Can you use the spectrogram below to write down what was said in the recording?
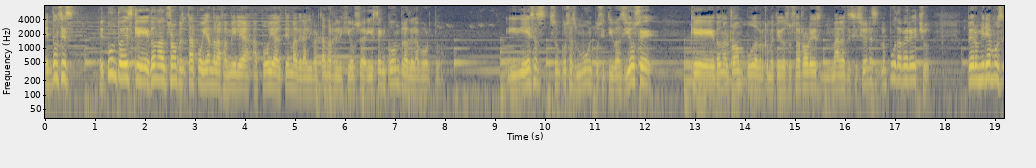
Entonces, el punto es que Donald Trump está apoyando a la familia, apoya el tema de la libertad religiosa y está en contra del aborto. Y esas son cosas muy positivas. Yo sé que Donald Trump pudo haber cometido sus errores, malas decisiones, lo pudo haber hecho. Pero miremos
